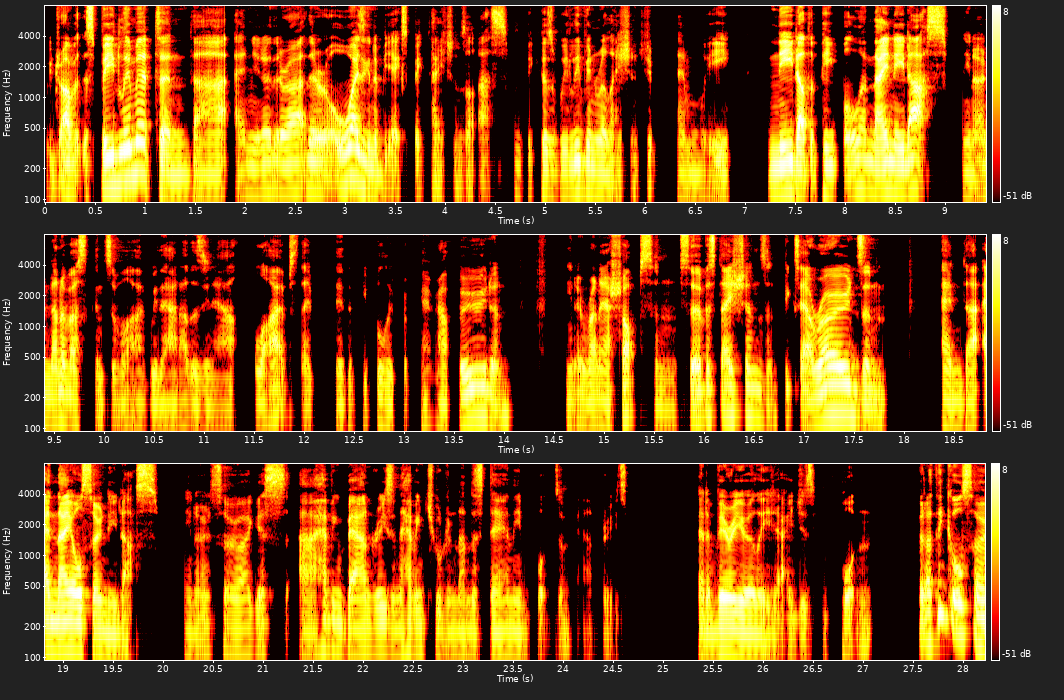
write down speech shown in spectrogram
we drive at the speed limit, and uh, and you know there are there are always going to be expectations on us because we live in relationship and we need other people and they need us. You know, none of us can survive without others in our lives. They they're the people who prepare our food and you know run our shops and service stations and fix our roads and and uh, and they also need us you know so i guess uh, having boundaries and having children understand the importance of boundaries at a very early age is important. But I think also,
